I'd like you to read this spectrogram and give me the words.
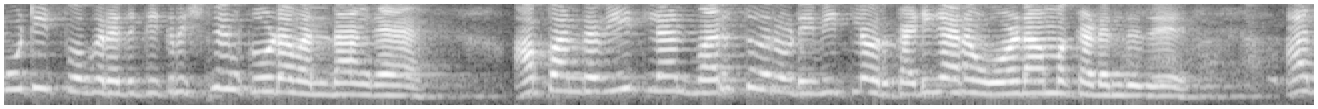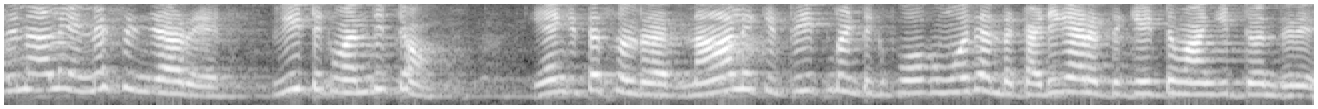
கூட்டிகிட்டு போகிறதுக்கு கிருஷ்ணன் கூட வந்தாங்க. அப்போ அந்த வீட்டில் மருத்துவருடைய வீட்டில் ஒரு கடிகாரம் ஓடாமல் கிடந்தது. அதனால என்ன செஞ்சாரு? வீட்டுக்கு வந்துட்டோம். என்கிட்ட சொல்கிறார் நாளைக்கு ட்ரீட்மெண்ட்டுக்கு போகும்போது அந்த கடிகாரத்தை கேட்டு வாங்கிட்டு வந்துரு.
